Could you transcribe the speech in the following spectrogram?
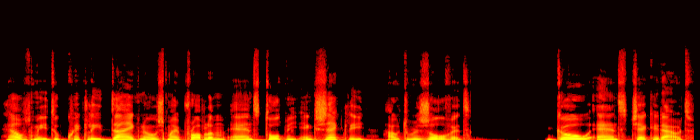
helped me to quickly diagnose my problem and told me exactly how to resolve it. Go and check it out.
